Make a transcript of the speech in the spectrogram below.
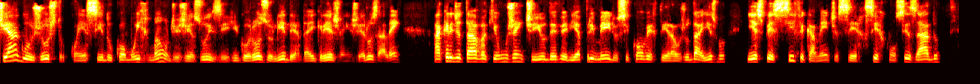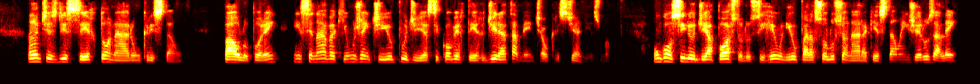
Tiago o Justo, conhecido como irmão de Jesus e rigoroso líder da igreja em Jerusalém, acreditava que um gentio deveria primeiro se converter ao judaísmo e especificamente ser circuncisado antes de ser tornar um cristão. Paulo, porém, ensinava que um gentio podia se converter diretamente ao cristianismo. Um concílio de apóstolos se reuniu para solucionar a questão em Jerusalém,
